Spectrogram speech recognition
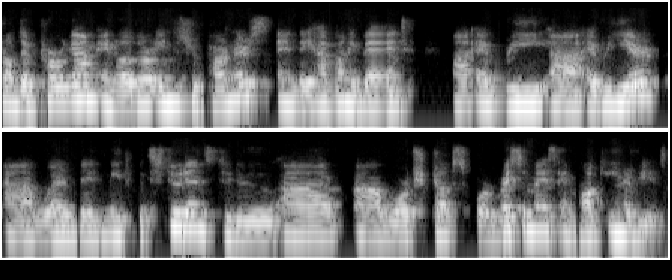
from the program and other industry partners, and they have an event uh, every uh, every year uh, where they meet with students to do uh, uh, workshops for resumes and mock interviews.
